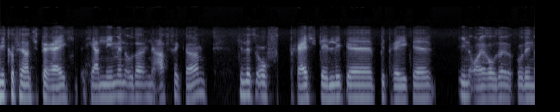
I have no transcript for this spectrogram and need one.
Mikrofinanzbereich hernehmen oder in Afrika, sind es oft dreistellige Beträge in Euro oder, oder in,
